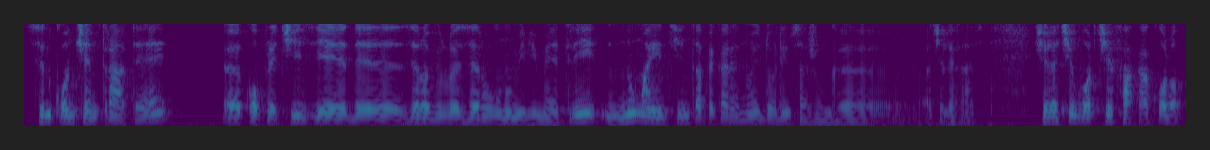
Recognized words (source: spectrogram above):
sunt concentrate uh, cu o precizie de 0,01 mm numai în ținta pe care noi dorim să ajungă acele raze. Și ele ce, vor, ce fac acolo?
